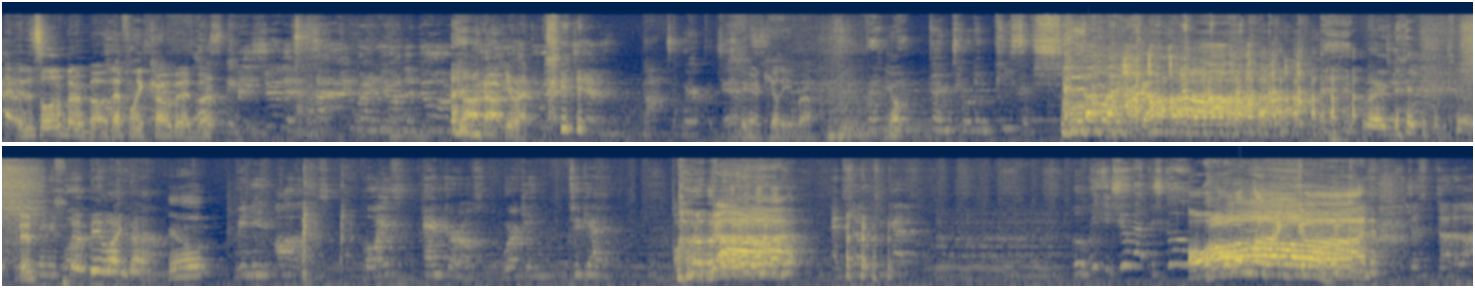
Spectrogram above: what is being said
It's a little bit of both. Definitely COVID, but Be sure this sign right here on the door. oh no, you're right. They're gonna kill you, bro. Yup. Gun-toting piece of shit. It'd be like that. Yup. We need all of us, boys and girls, working together. Oh God. And so together. Well, we can shoot at the school. Oh my god. Just done a lot.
